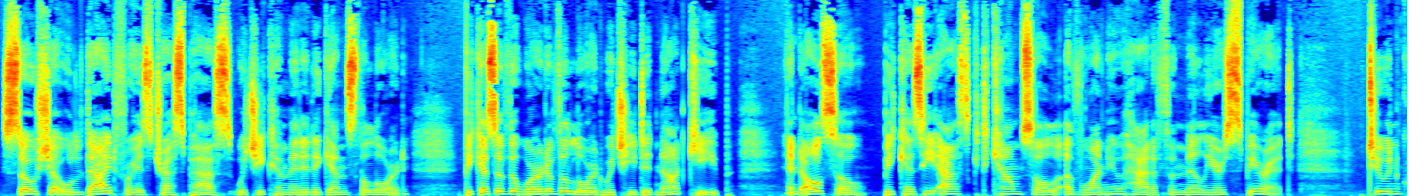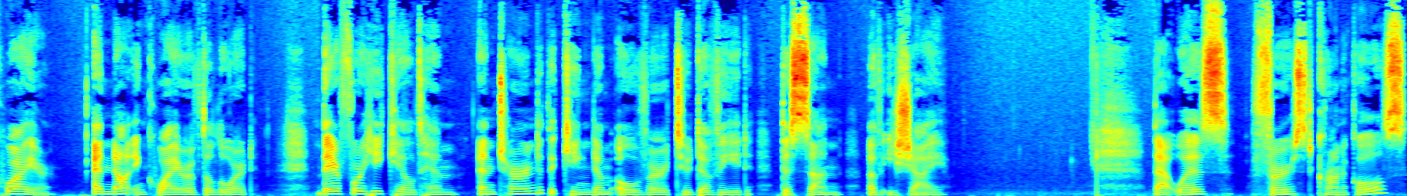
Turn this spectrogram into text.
So Shaul died for his trespass which he committed against the Lord, because of the word of the Lord which he did not keep, and also because he asked counsel of one who had a familiar spirit, to inquire, and not inquire of the Lord. Therefore he killed him, and turned the kingdom over to David, the son of Ishai. That was First Chronicles,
